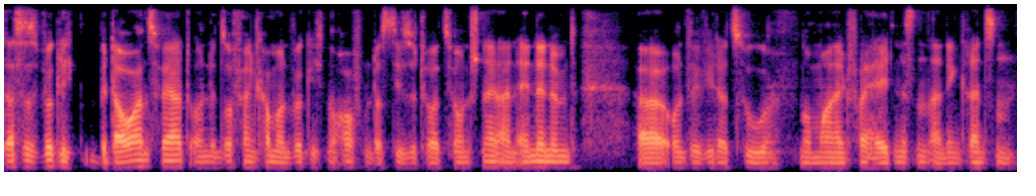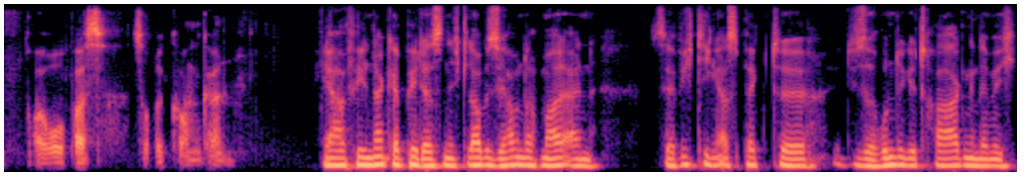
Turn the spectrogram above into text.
das ist wirklich bedauernswert und insofern kann man wirklich nur hoffen, dass die Situation schnell ein Ende nimmt äh, und wir wieder zu normalen Verhältnissen an den Grenzen Europas zurückkommen können. Ja, vielen Dank, Herr Petersen. Ich glaube, Sie haben noch mal ein sehr wichtigen Aspekte in dieser Runde getragen, nämlich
